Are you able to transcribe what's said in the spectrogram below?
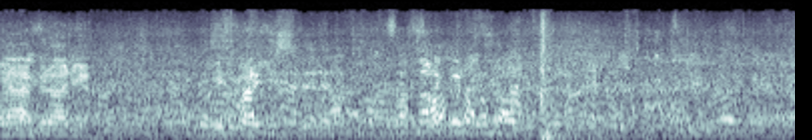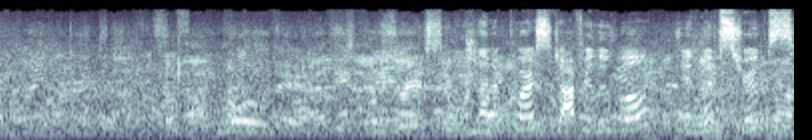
Yeah, good idea. How you spin it. That's not a good one. And then, of course, Joffrey Lupul and Luke Troops.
